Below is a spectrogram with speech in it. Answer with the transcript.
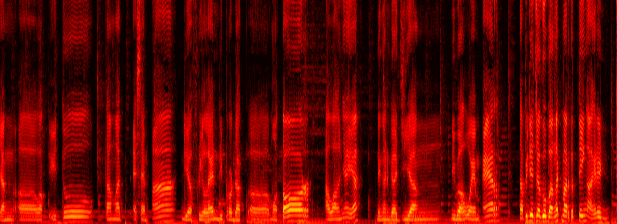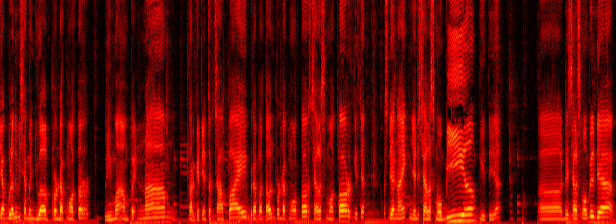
yang uh, waktu itu tamat SMA dia freelance di produk uh, motor awalnya ya dengan gaji yang di bawah UMR tapi dia jago banget marketing akhirnya tiap bulan tuh bisa menjual produk motor 5 sampai 6 targetnya tercapai berapa tahun produk motor sales motor gitu ya. Terus dia naik menjadi sales mobil gitu ya. Uh, dari sales mobil dia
